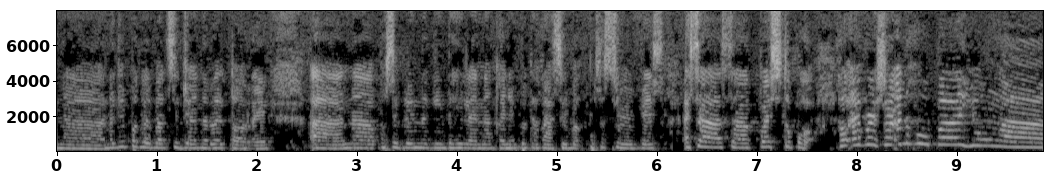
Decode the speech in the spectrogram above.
na naging paglabag si General Torre ah, na posibleng naging dahilan ng kanyang pagkakasibak po sa service, ah, sa, sa pwesto po. However, sir, ano ho ba yung ah,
